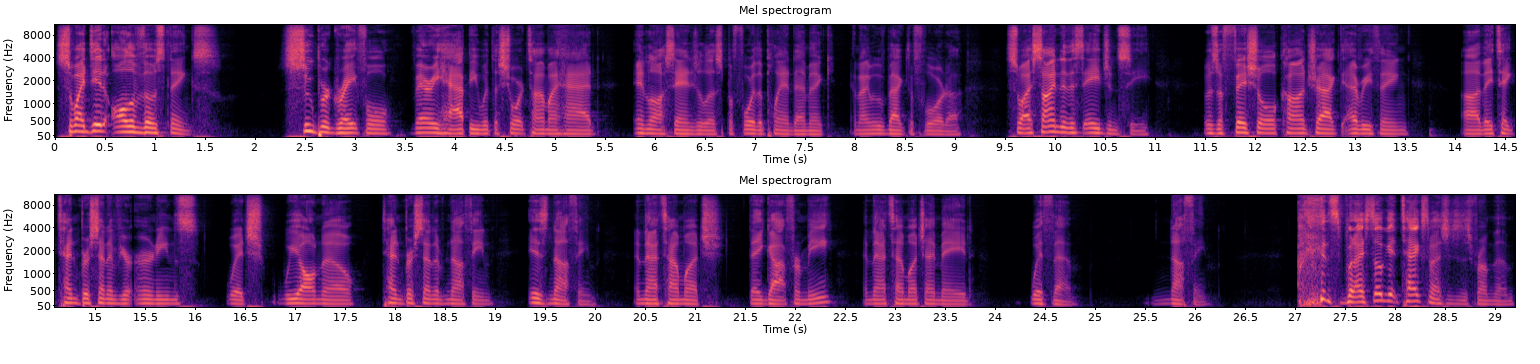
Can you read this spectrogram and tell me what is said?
So I did all of those things. Super grateful, very happy with the short time I had in Los Angeles before the pandemic, and I moved back to Florida. So I signed to this agency. It was official contract, everything. Uh, they take 10% of your earnings, which we all know 10% of nothing is nothing. And that's how much they got from me. And that's how much I made with them. Nothing. but I still get text messages from them.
